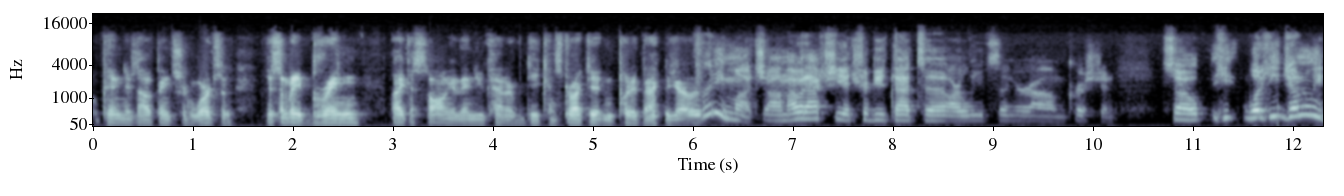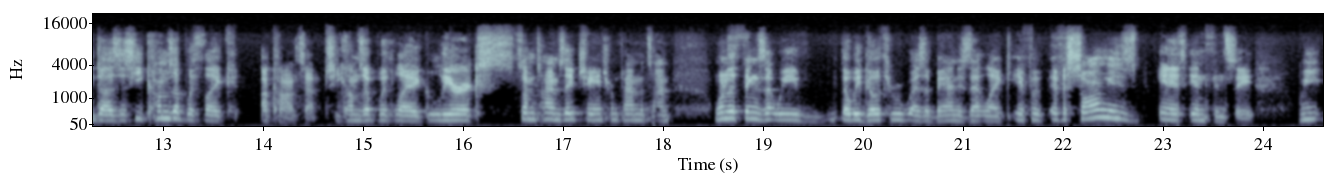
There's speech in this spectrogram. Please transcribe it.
opinions how things should work? So does somebody bring like a song and then you kind of deconstruct it and put it back together? Pretty much. Um, I would actually attribute that to our lead singer, um, Christian. So he, what he generally does is he comes up with like a concept. He comes up with like lyrics. Sometimes they change from time to time one of the things that we that we go through as a band is that like if a, if a song is in its infancy, we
